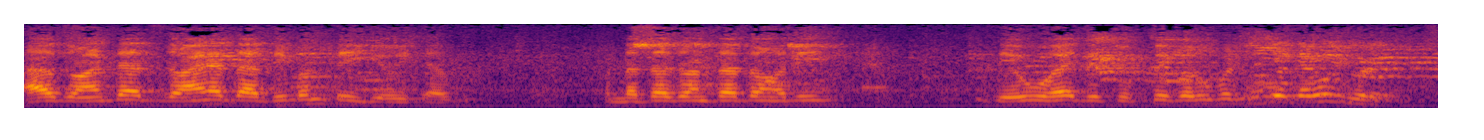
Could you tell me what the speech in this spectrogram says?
આ જાણતા જાણ્યા ત્યારથી બંધ થઈ ગયો હિસાબ. પણ નતા જાણતા તો હજી એવું હોય તો ચૂકતે કરવું પડશે. કરવું જ પડે.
